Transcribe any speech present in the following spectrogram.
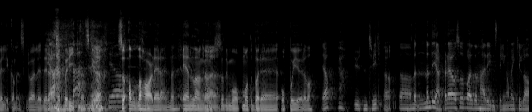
vellykka mennesker òg. Eller det Ja. regner på rike mennesker òg. Ja. Så alle har det regnet en eller annen gang. Ja, ja. Så du må på en måte bare opp og gjøre, da. Ja, uten tvil. Ja. Så, men, men det hjelper, det. også bare den her innstillinga med ikke la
